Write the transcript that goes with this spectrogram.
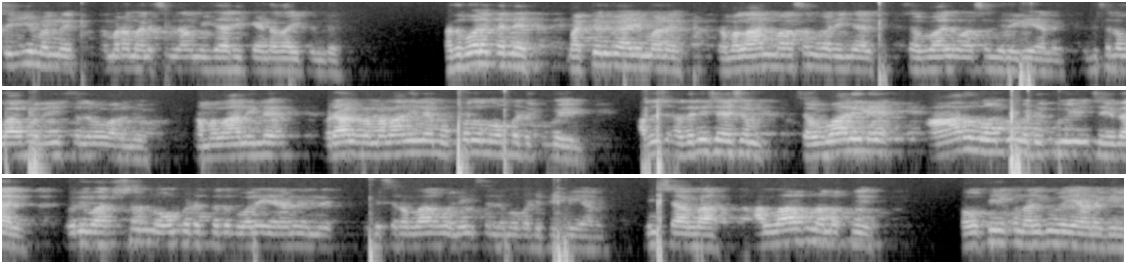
ചെയ്യുമെന്ന് നമ്മുടെ മനസ്സിൽ നാം വിചാരിക്കേണ്ടതായിട്ടുണ്ട്. അതുപോലെ തന്നെ മറ്റൊരു കാര്യമാണ് റമലാൻ മാസം കഴിഞ്ഞാൽ ചവ്വാൽ മാസം വരികയാണ്. അലൈഹി വസല്ലം പറഞ്ഞു റമലാനിലെ ഒരാൾ റമലാനിലെ മുപ്പത് നോമ്പ് എടുക്കുകയും അത് അതിനുശേഷം ചവ്വാലിലെ ആറ് നോമ്പ് എടുക്കുകയും ചെയ്താൽ ഒരു വർഷം നോമ്പെടുത്തത് പോലെയാണ് എന്ന് നബി അലൈഹി വസല്ലമ പഠിപ്പിക്കുകയാണ്. ഇൻഷാല്ലാ അള്ളാഹു നമുക്ക് തൗഫീഖ് നൽകുകയാണെങ്കിൽ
